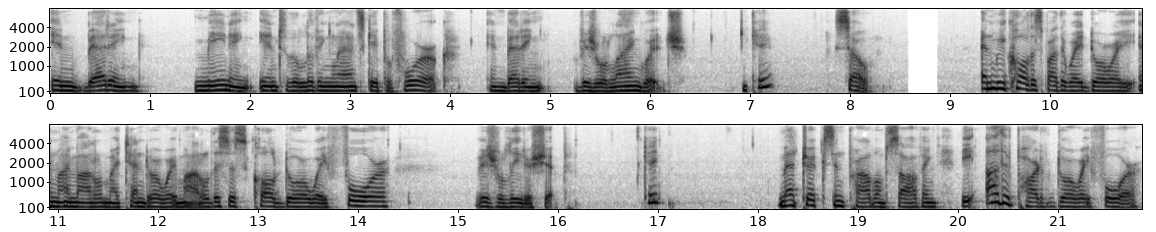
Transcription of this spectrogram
embedding meaning into the living landscape of work, embedding visual language. Okay? So, and we call this, by the way, doorway in my model, my 10 doorway model. This is called doorway four visual leadership. Okay? Metrics and problem solving. The other part of doorway four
